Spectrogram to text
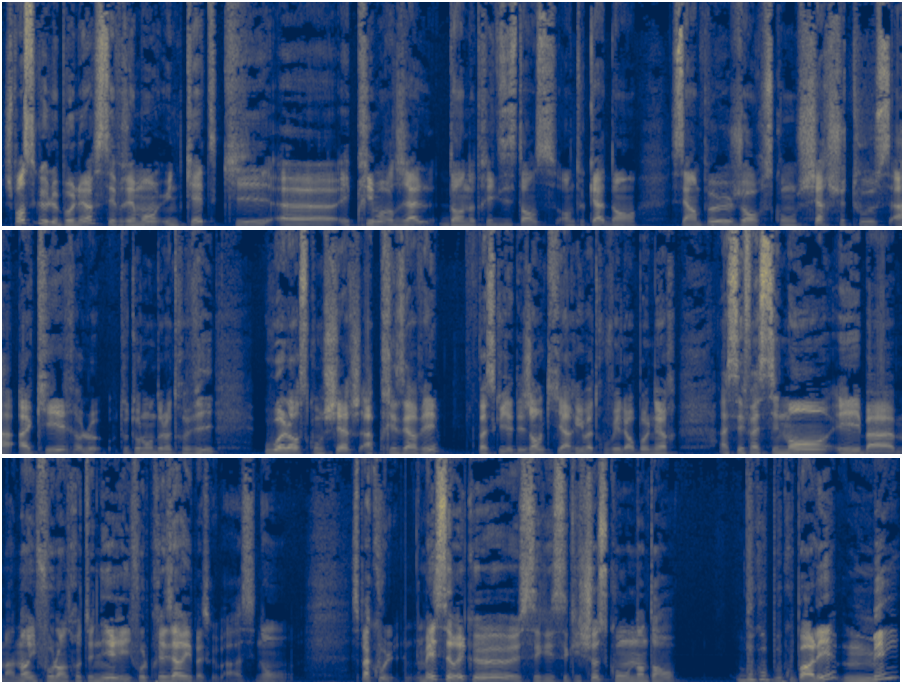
Je pense que le bonheur, c'est vraiment une quête qui euh, est primordiale dans notre existence. En tout cas, dans, c'est un peu genre ce qu'on cherche tous à acquérir tout au long de notre vie ou alors ce qu'on cherche à préserver parce qu'il y a des gens qui arrivent à trouver leur bonheur assez facilement et bah maintenant il faut l'entretenir et il faut le préserver parce que bah sinon c'est pas cool. Mais c'est vrai que c'est quelque chose qu'on entend beaucoup beaucoup parler mais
